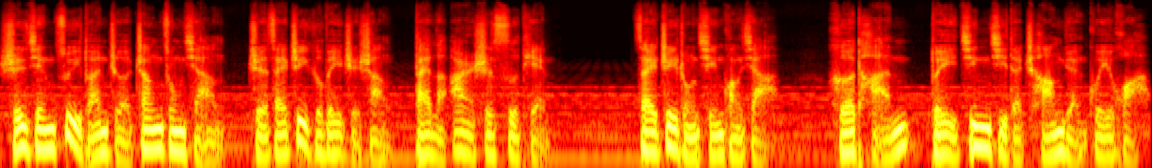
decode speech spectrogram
时间最短者张宗祥只在这个位置上待了二十四天。在这种情况下，何谈对经济的长远规划？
